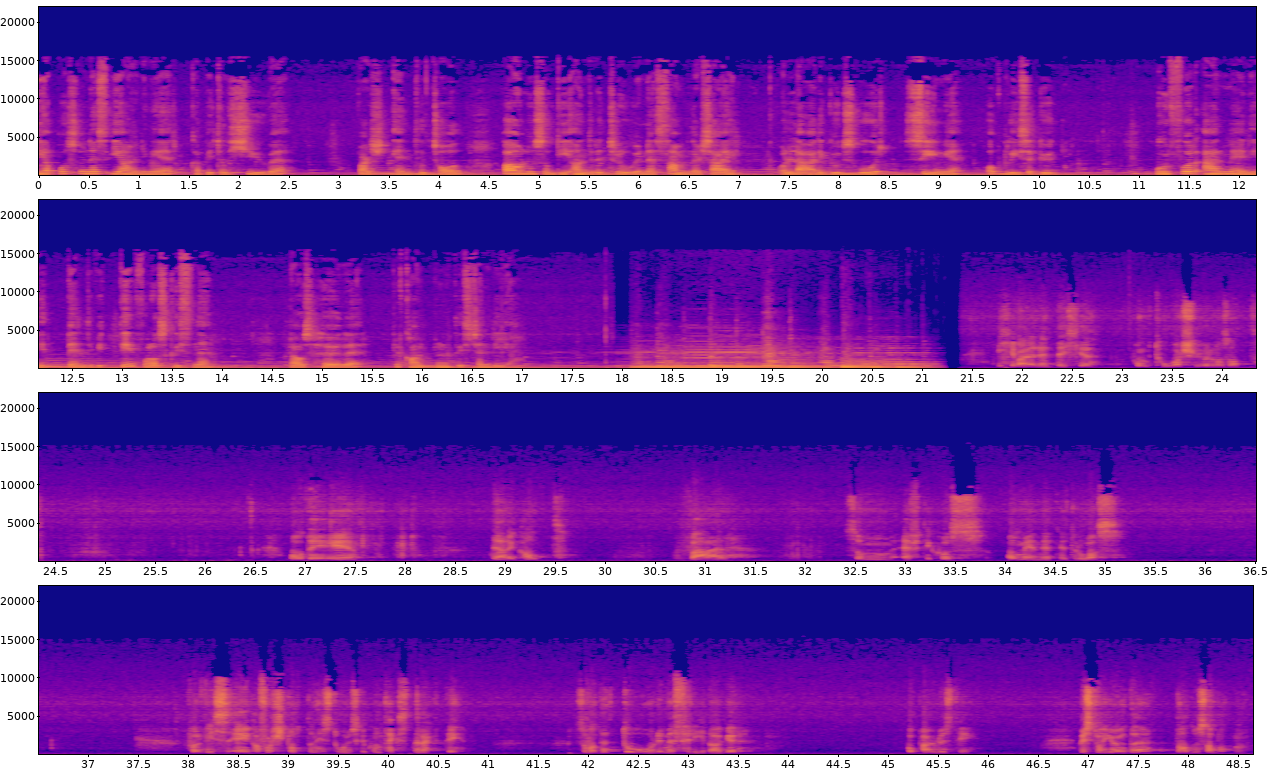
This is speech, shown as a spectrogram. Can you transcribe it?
I Apostlenes gjerninger, kapittel 20, vers 1-12, Paulus og de andre troende samler seg og lærer Guds ord, synge og priser Gud. Hvorfor er menighet veldig viktig for oss kristne? La oss høre prekanten Christian Lia. Ikke være redd, det er ikke punkt to av sju eller noe sånt. Og det er Det er det kalt Vær som Eftikos og menigheten i Troas. For hvis jeg har forstått den historiske konteksten riktig, så var det dårlig med fridager på Paulus tid. Hvis du var jøde, da hadde du sabbaten.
